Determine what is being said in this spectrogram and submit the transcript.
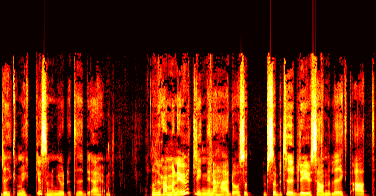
lika mycket som de gjorde tidigare. Och drar man ut linjerna här då så, så betyder det ju sannolikt att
